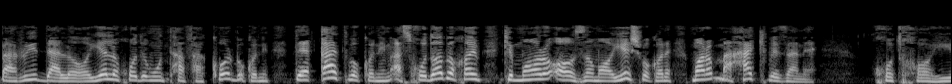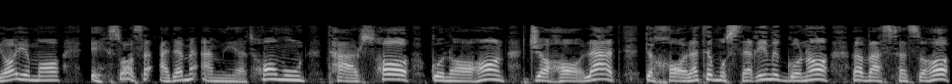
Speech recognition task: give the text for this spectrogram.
بر روی دلایل خودمون تفکر بکنیم دقت بکنیم از خدا بخوایم که ما رو آزمایش بکنه ما رو محک بزنه. خودخواهی های ما احساس عدم امنیت هامون ترس ها گناهان جهالت دخالت مستقیم گناه و وسوسه ها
